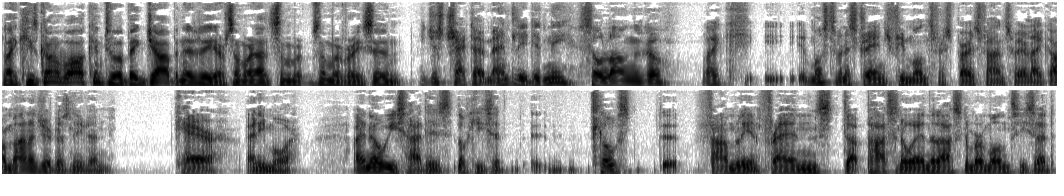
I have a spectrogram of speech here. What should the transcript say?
Like he's going to walk into a big job in Italy or somewhere else, somewhere, somewhere very soon. He just checked out mentally, didn't he? So long ago. Like it must have been a strange few months for Spurs fans, where like our manager doesn't even care anymore. I know he's had his look. He's had uh, close uh, family and friends passing away in the last number of months. He's had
